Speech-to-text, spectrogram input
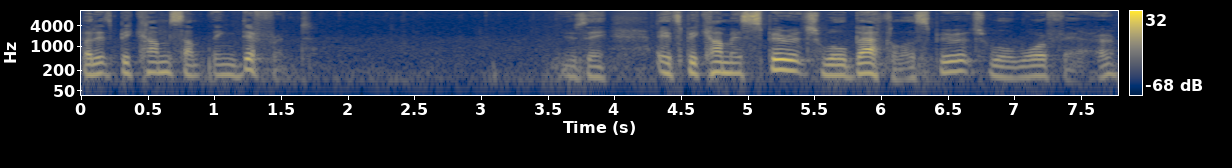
but it's become something different. You see, it's become a spiritual battle, a spiritual warfare,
